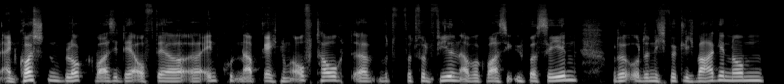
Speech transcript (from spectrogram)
ein Kostenblock, quasi, der auf der äh, Endkundenabrechnung auftaucht, äh, wird, wird von vielen aber quasi übersehen oder, oder nicht wirklich wahrgenommen.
